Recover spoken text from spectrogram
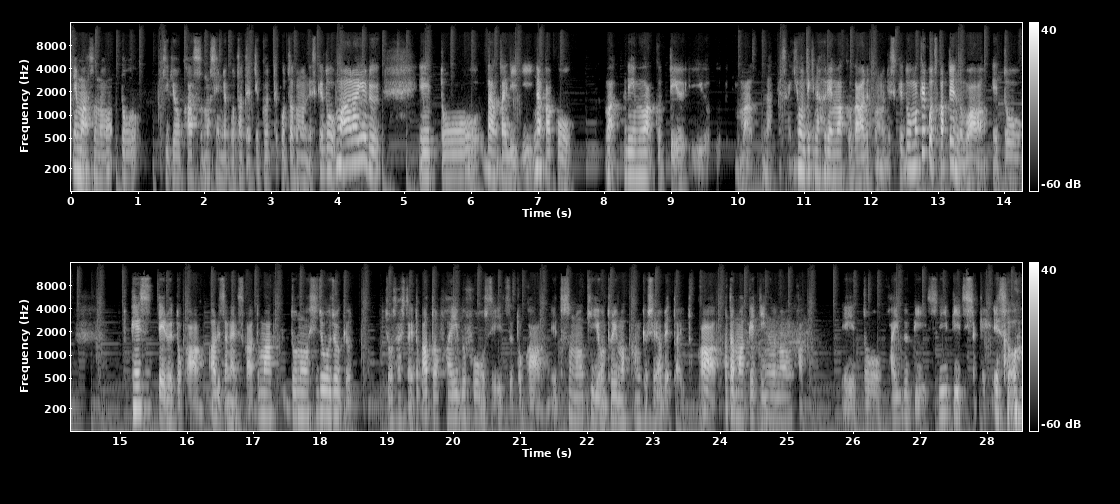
で、まあ、その、どう、事業化その戦略を立てていくってことだと思うんですけど、まあ、あらゆる、えっと、段階で、なんかこう、まあ、フレームワークっていう、まあ、なんですか、基本的なフレームワークがあると思うんですけど、まあ、結構使ってるのは、えっと、ペステルとかあるじゃないですか。あと、まあ、どの市場状況調査したりとか、あとは5フォーシーズとか、えっと、その企業の取り巻く環境を調べたりとか、あとはマーケティングの、えっ、ー、と、5P、3P でしたっけ？えそう、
